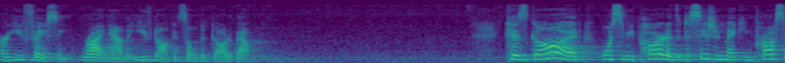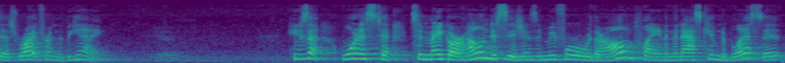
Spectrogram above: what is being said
Are you facing right now that you've not consulted God about? Because God wants to be part of the decision making process right from the beginning. He doesn't want us to, to make our own decisions and move forward with our own plan and then ask Him to bless it.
